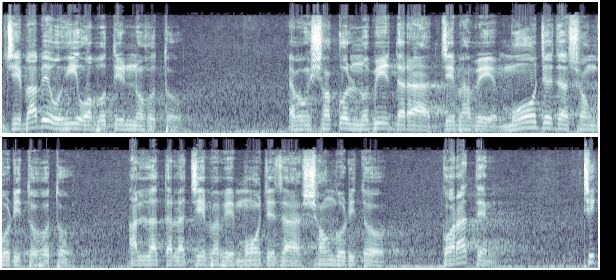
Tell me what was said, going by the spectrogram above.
যেভাবে ওহি অবতীর্ণ হতো এবং সকল নবীর দ্বারা যেভাবে মোজেজা সংগঠিত হতো, আল্লাহ তালা যেভাবে মোজেজা সংগঠিত করাতেন, ঠিক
